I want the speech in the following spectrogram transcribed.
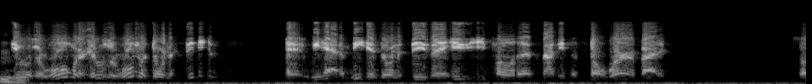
Mm-hmm. It was a rumor. It was a rumor during the season. And we had a meeting during the season. And he he told us not even don't worry about it. So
